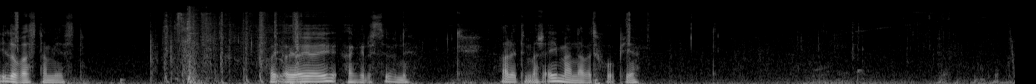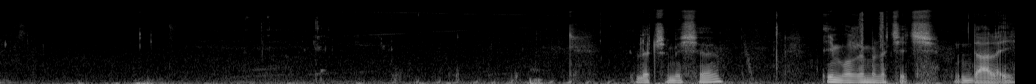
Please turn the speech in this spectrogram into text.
Ilu was tam jest? Oj, oj, oj, oj, agresywny. Ale ty masz aima nawet, chłopie. Leczymy się i możemy lecieć dalej.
